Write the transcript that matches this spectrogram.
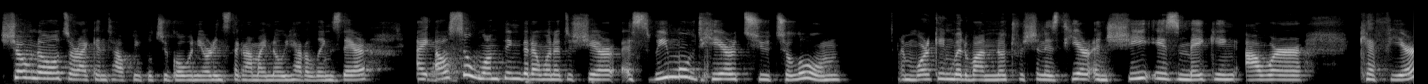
show notes or i can tell people to go on your instagram. I know you have a links there. I also one thing that i wanted to share as we moved here to tulum i'm working with one nutritionist here and she is making our kefir.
